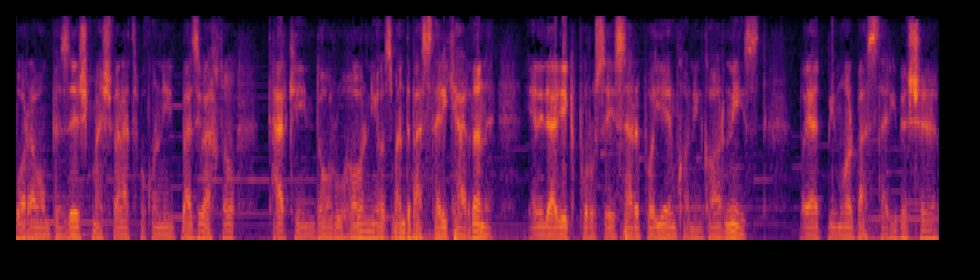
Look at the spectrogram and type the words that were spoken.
با روانپزشک مشورت بکنید. بعضی وقتا ترک این داروها نیازمند بستری کردنه. یعنی در یک پروسه سرپایی امکان این کار نیست. باید بیمار بستری بشه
